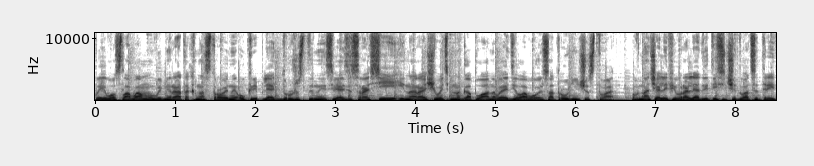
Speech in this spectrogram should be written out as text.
По его словам, в Эмиратах настроены укреплять дружественные связи с Россией и наращивать многоплановое деловое сотрудничество. В начале февраля 2023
